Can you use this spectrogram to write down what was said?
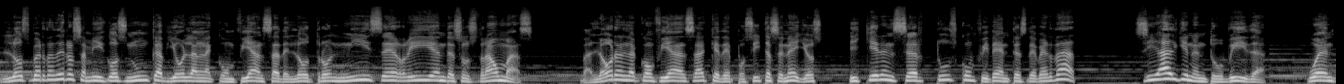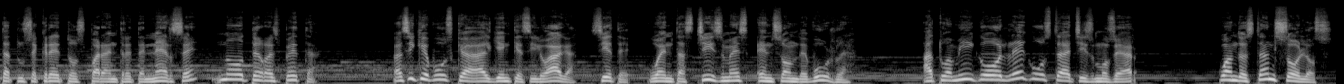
Los verdaderos amigos nunca violan la confianza del otro ni se ríen de sus traumas. Valoran la confianza que depositas en ellos y quieren ser tus confidentes de verdad. Si alguien en tu vida cuenta tus secretos para entretenerse, no te respeta. Así que busca a alguien que sí lo haga. 7. Cuentas chismes en son de burla. ¿A tu amigo le gusta chismosear? Cuando están solos,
